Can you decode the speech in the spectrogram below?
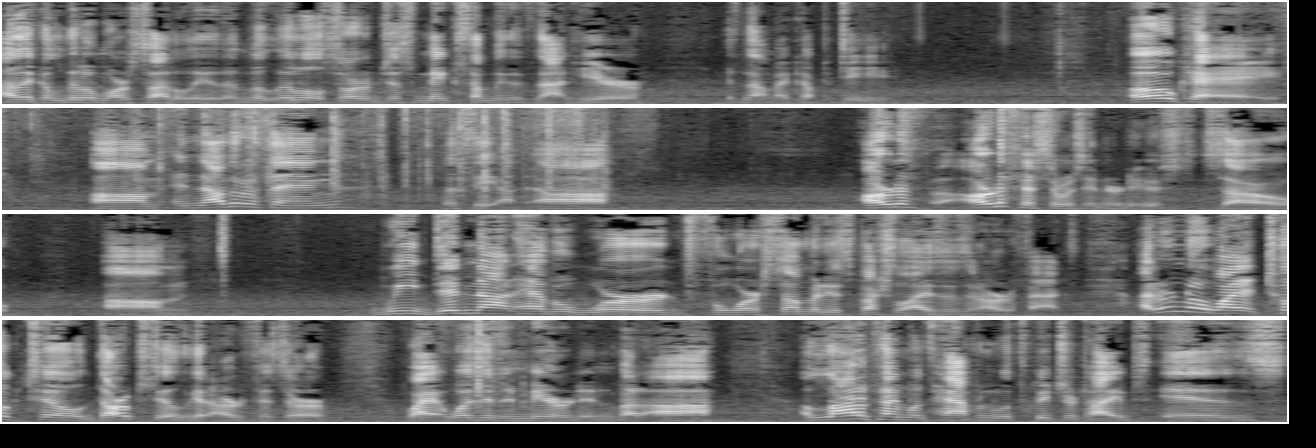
I like a little more subtly, the little sort of just make something that's not here is not my cup of tea. Okay, um, another thing. Let's see. Uh, Artif- Artificer was introduced, so um, we did not have a word for somebody who specializes in artifacts. I don't know why it took till Darksteel to get Artificer, why it wasn't in Mirrodin, but uh, a lot of time what's happened with creature types is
